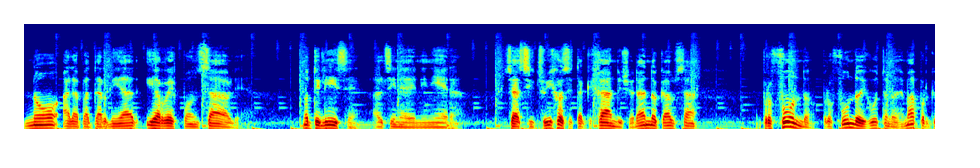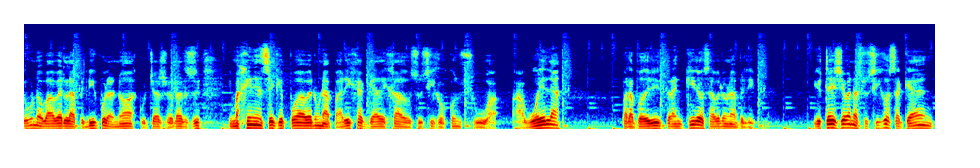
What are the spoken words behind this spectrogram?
No a la paternidad irresponsable. No utilice al cine de niñera. O sea, si su hijo se está quejando y llorando, causa profundo, profundo disgusto en los demás porque uno va a ver la película, no a escuchar llorar. Imagínense que puede haber una pareja que ha dejado sus hijos con su abuela para poder ir tranquilos a ver una película. Y ustedes llevan a sus hijos a que hagan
